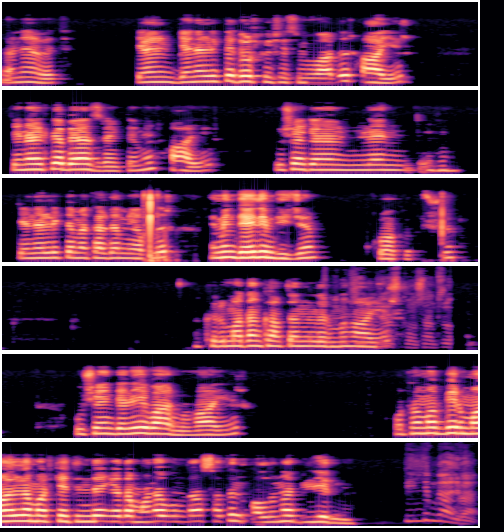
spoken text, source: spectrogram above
Yani evet. Gen- genellikle dört köşesi mi vardır? Hayır. Genellikle beyaz renkte mi? Hayır. Bu şey genellen, genellikle metalden mi yapılır? Emin değilim diyeceğim. Kulaklık düştü. Kırılmadan katlanılır mı? Hayır. Bu şeyin deliği var mı? Hayır. Ortalama bir mahalle marketinden ya da manavından satın alınabilir mi? Bildim galiba.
